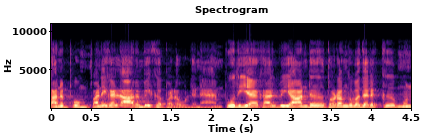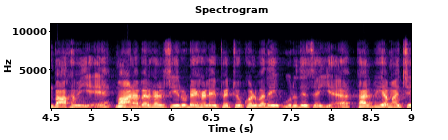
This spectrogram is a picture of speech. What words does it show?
அனுப்பும் பணிகள் ஆரம்பிக்கப்பட உள்ளன புதிய கல்வி ஆண்டு தொடங்குவதற்கு முன்பாகவே மாணவர்கள் சீருடைகளை பெற்றுக்கொள்வதை உறுதி செய்ய கல்வி அமைச்சு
